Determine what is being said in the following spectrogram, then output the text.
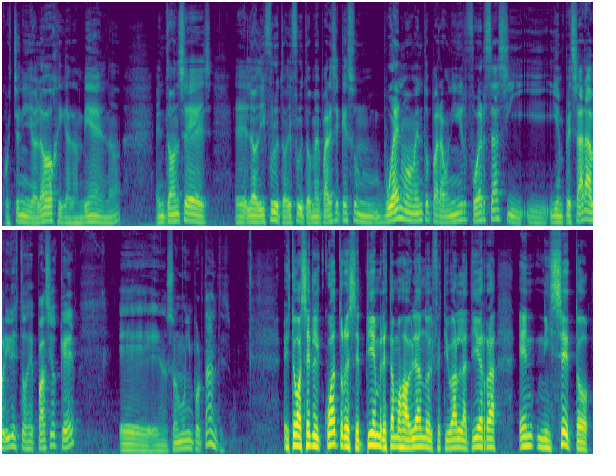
cuestión ideológica también, ¿no? Entonces, eh, lo disfruto, disfruto. Me parece que es un buen momento para unir fuerzas y, empezar a abrir estos espacios que eh, son muy importantes. Esto va a ser el 4 de septiembre, estamos hablando del Festival La Tierra en Niceto,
